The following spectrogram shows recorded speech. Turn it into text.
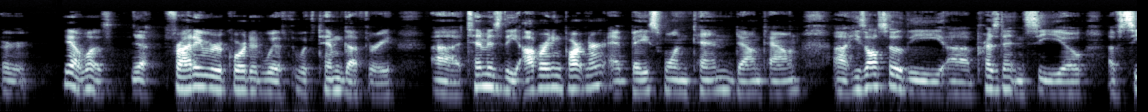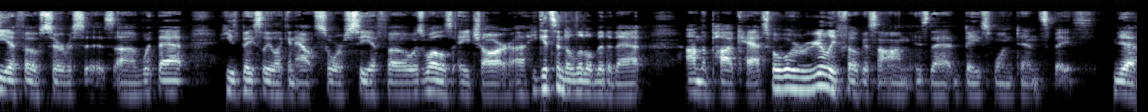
or yeah, it was yeah, Friday. We recorded with with Tim Guthrie. Uh, Tim is the operating partner at Base 110 downtown. Uh, he's also the uh, president and CEO of CFO Services. Uh, with that, he's basically like an outsourced CFO as well as HR. Uh, he gets into a little bit of that on the podcast, but what we really focus on is that Base 110 space. Yeah,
